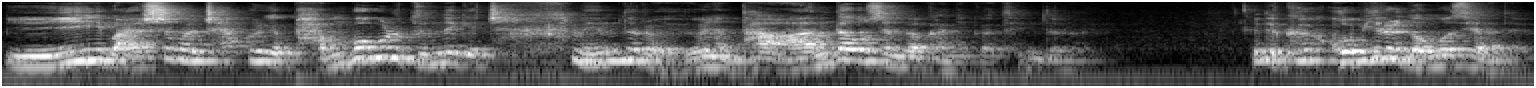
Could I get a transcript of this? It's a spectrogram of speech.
이, 이 말씀을 자꾸 이렇게 반복으로 듣는 게 참 힘들어요. 왜냐면 다 안다고 생각하니까 더 힘들어요. 근데 그 고비를 넘어서야 돼요.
